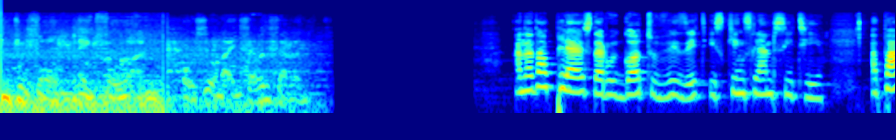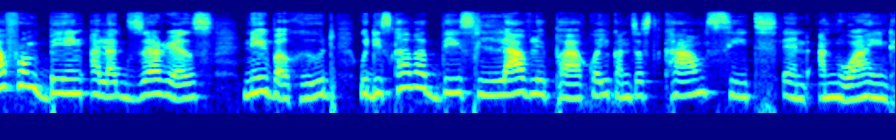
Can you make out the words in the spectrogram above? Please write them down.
224 841 or 0977 Another place that we got to visit is Kingsland City. Apart from being a luxurious neighborhood, we discovered this lovely park where you can just come, sit, and unwind.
